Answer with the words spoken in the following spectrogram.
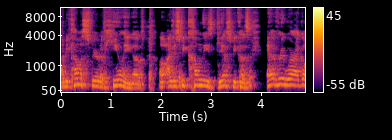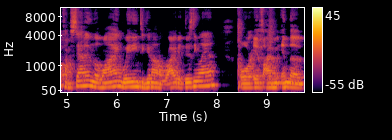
I become a spirit of healing. Of uh, I just become these gifts because everywhere I go, if I'm standing in the line waiting to get on a ride at Disneyland, or if I'm in the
